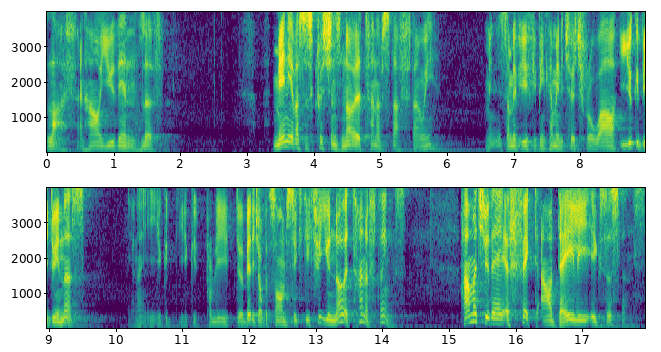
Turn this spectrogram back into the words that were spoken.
life and how you then live. Many of us as Christians know a ton of stuff, don't we? I mean, some of you, if you've been coming to church for a while, you could be doing this. You know, you could, you could probably do a better job with Psalm 63. You know a ton of things. How much do they affect our daily existence?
